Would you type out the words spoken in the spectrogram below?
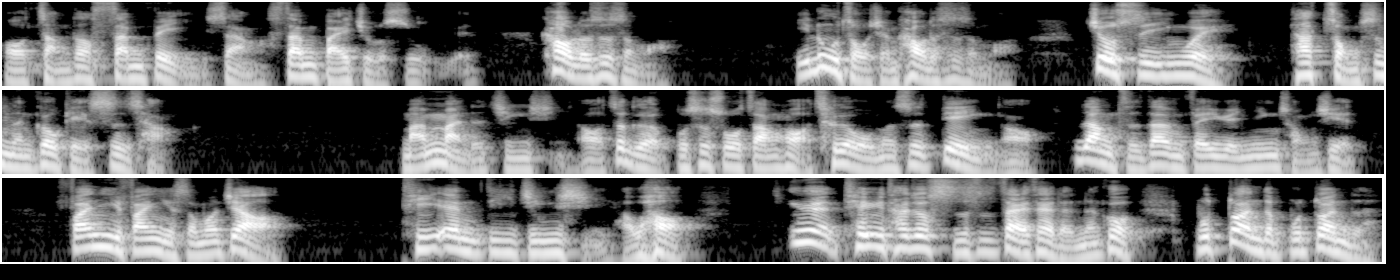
哦涨到三倍以上三百九十五元，靠的是什么？一路走强靠的是什么？就是因为它总是能够给市场。满满的惊喜哦，这个不是说脏话，这个我们是电影哦，让子弹飞原因重现，翻译翻译什么叫 TMD 惊喜，好不好？因为天宇它就实实在在的能够不断的不断的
